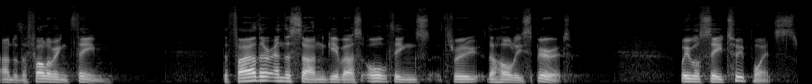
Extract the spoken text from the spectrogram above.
under the following theme The Father and the Son give us all things through the Holy Spirit. We will see two points.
